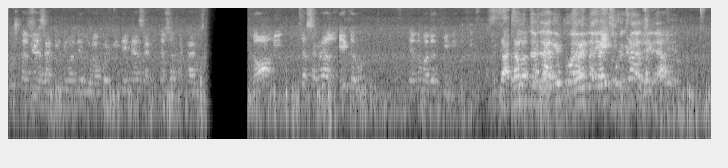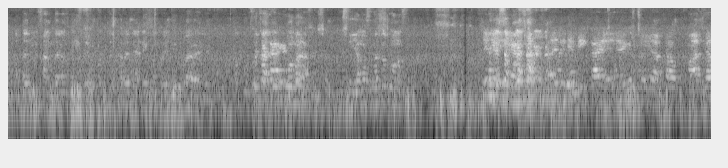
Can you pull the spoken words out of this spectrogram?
खुश करण्यासाठी किंवा ते दुरापट्टी देण्यासाठी कशा प्रकारे लॉ सगळं हे करून त्यांना मदत केली काही तर तर मी काय आता माझ्या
